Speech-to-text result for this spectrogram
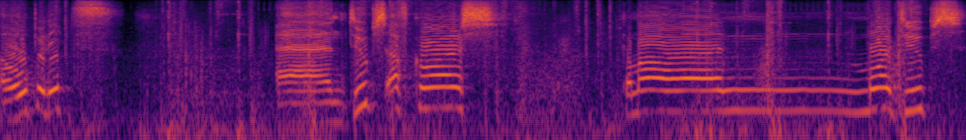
Open it. And dupes, of course. Come on. More dupes.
